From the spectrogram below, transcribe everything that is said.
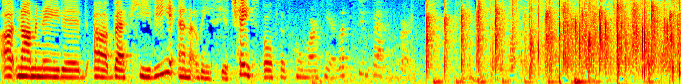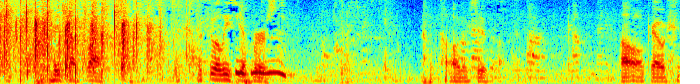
uh, nominated uh, Beth Heavey and Alicia Chase, both of whom are here. Let's do Beth first. Hate that flash. Let's do Alicia first. Oh, there she is. Oh, okay, okay.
